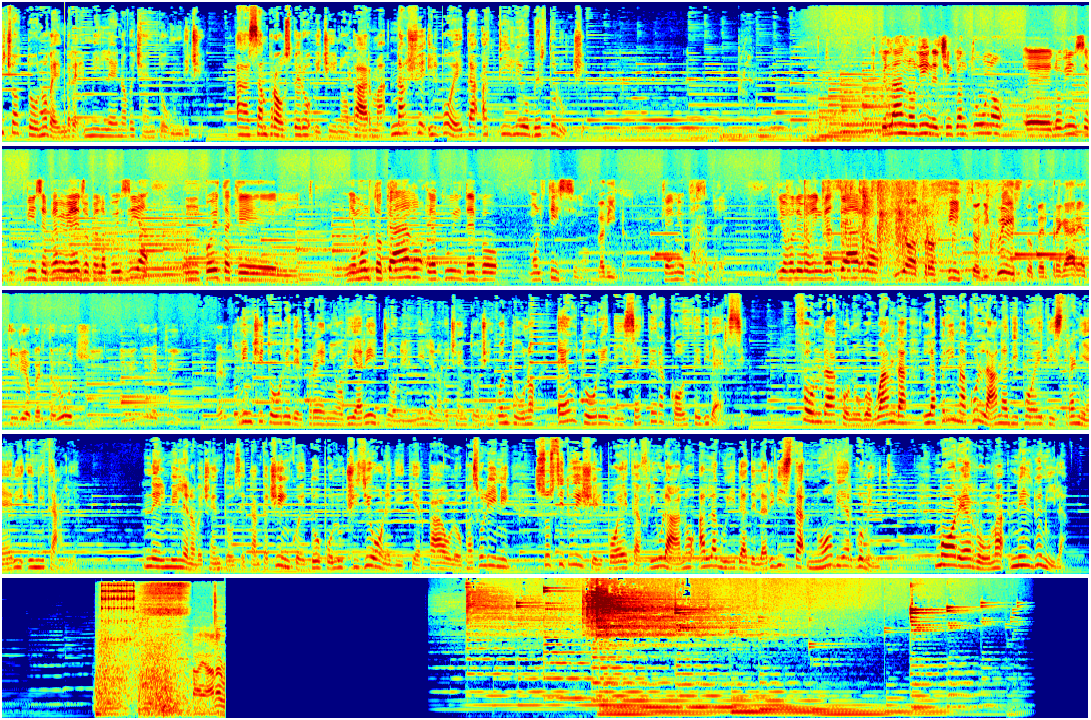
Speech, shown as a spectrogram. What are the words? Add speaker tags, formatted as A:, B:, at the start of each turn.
A: 18 novembre 1911. A San Prospero, vicino Parma, nasce il poeta Attilio Bertolucci.
B: Quell'anno lì, nel 51, eh, lo vinse, vinse il premio Viareggio per la poesia, un poeta che mh, mi è molto caro e a cui debbo moltissimo.
C: La vita.
B: Che è mio padre. Io volevo ringraziarlo.
C: Io approfitto di questo per pregare Attilio Bertolucci
A: Vincitore del premio Viareggio nel 1951, è autore di sette raccolte diversi. Fonda con Ugo Guanda la prima collana di poeti stranieri in Italia. Nel 1975, dopo l'uccisione di Pierpaolo Pasolini, sostituisce il poeta friulano alla guida della rivista Nuovi Argomenti. Muore a Roma nel 2000.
